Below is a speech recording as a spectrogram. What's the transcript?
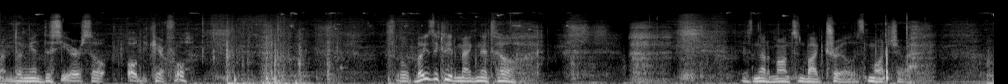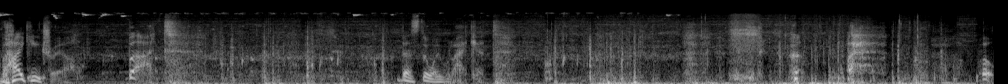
it this year, so I'll be careful. So basically, the Magneto is not a mountain bike trail; it's much of a, of a hiking trail. But That's the way we like it. Oh,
